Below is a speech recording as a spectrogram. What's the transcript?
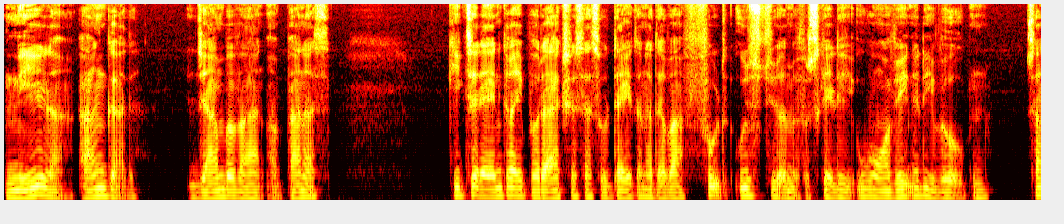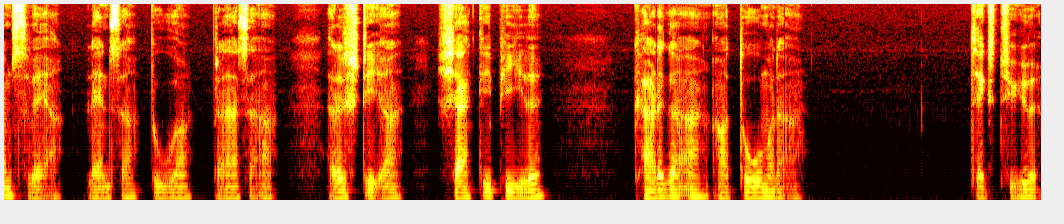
Nila, Angad, Jambavan og Panas gik til et angreb på Rakshasa soldaterne, der var fuldt udstyret med forskellige uovervindelige våben, som svær, lanser, buer, brasaer, rishtier, shakti pile, kargaer og domadaer. Tekst 20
